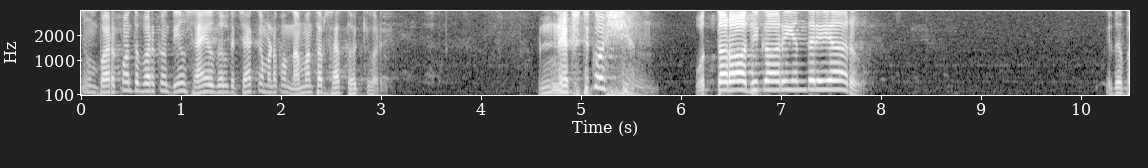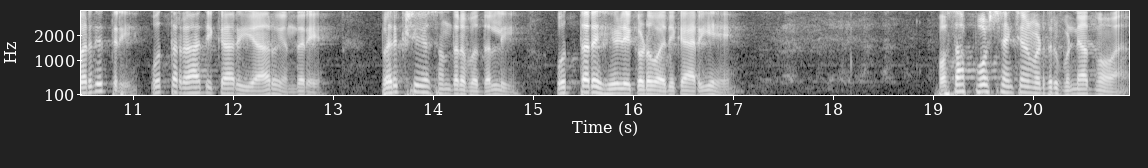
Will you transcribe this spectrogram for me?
ನೀವು ಬರ್ಕೊಂತ ಬರ್ಕೊಂತ, ನೀವು ಸಾಯೋದಲ್ರಿ ಚಾಕ ಮಾಡ್ಕೊಂಡು ನಮ್ಮಂತರ ಸತ್ತು ಹೋಗ್ತೀವ್ರಿ. ನೆಕ್ಸ್ಟ್ ಕ್ವಶನ್ ಉತ್ತರಾಧಿಕಾರಿ ಎಂದರೆ ಯಾರು? ಇದು ಬರೆದಿತ್ರಿ. ಉತ್ತರಾಧಿಕಾರಿ ಯಾರು ಎಂದರೆ ಪರೀಕ್ಷೆಯ ಸಂದರ್ಭದಲ್ಲಿ ಉತ್ತರ ಹೇಳಿಕೊಡುವ ಅಧಿಕಾರಿಯೇ. ಹೊಸ ಪೋಸ್ಟ್ ಸ್ಯಾಂಕ್ಷನ್ ಮಾಡಿದ್ರು ಪುಣ್ಯಾತ್ಮವ.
